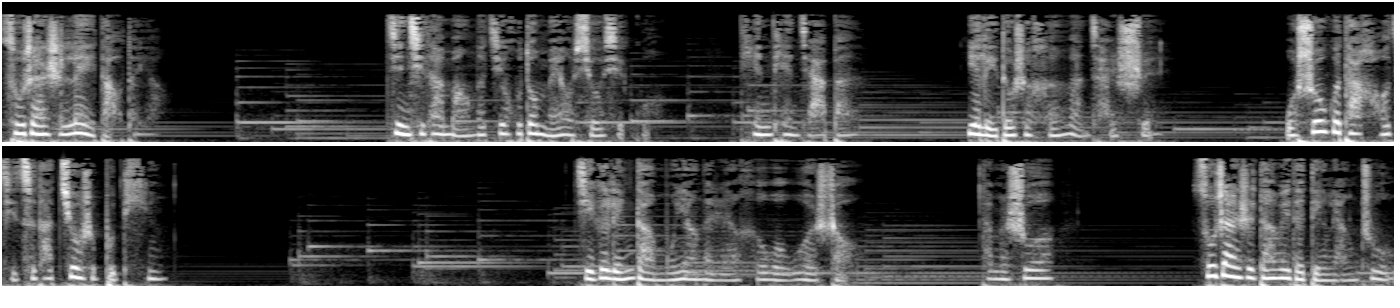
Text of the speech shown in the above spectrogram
苏战是累倒的呀。近期他忙的几乎都没有休息过，天天加班，夜里都是很晚才睡。我说过他好几次，他就是不听。几个领导模样的人和我握手，他们说，苏战是单位的顶梁柱，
